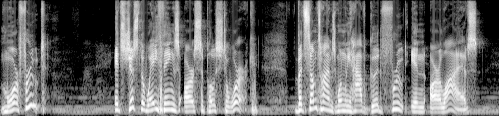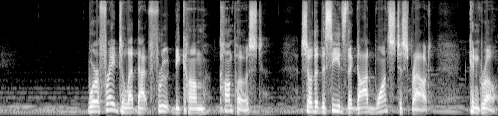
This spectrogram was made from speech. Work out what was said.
more fruit. It's just the way things are supposed to work. But sometimes when we have good fruit in our lives, we're afraid to let that fruit become compost so that the seeds that God wants to sprout can grow.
